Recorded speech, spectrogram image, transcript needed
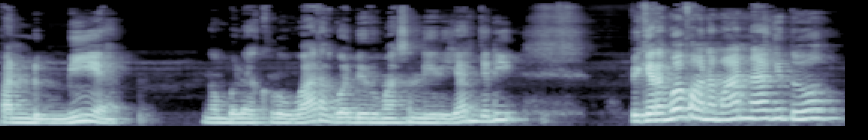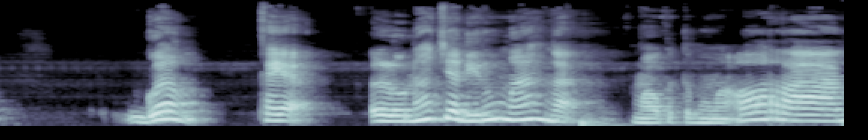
pandemi ya nggak boleh keluar gue di rumah sendirian jadi pikiran gue ke mana-mana gitu. Gue kayak lu aja di rumah nggak mau ketemu sama orang.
